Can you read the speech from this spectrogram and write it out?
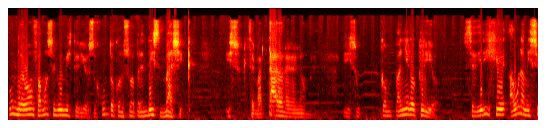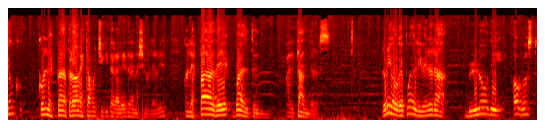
un dragón famoso y muy misterioso, junto con su aprendiz Magic. Y se mataron en el nombre. Y su compañero Clio se dirige a una misión con la espada, perdón, está muy chiquita la letra, no llego a leer bien, con la espada de Balten, Baltanders. Lo único que puede liberar a Bloody August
